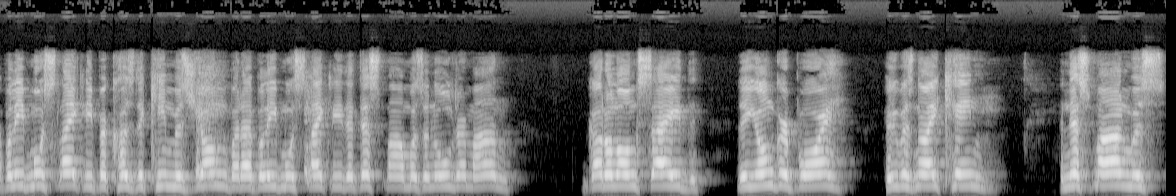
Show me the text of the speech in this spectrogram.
I believe most likely because the king was young, but I believe most likely that this man was an older man. Got alongside the younger boy who was now king. And this man was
